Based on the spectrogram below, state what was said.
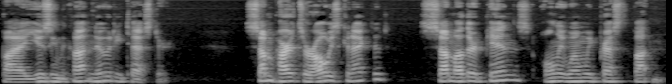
by using the continuity tester. Some parts are always connected, some other pins only when we press the button.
